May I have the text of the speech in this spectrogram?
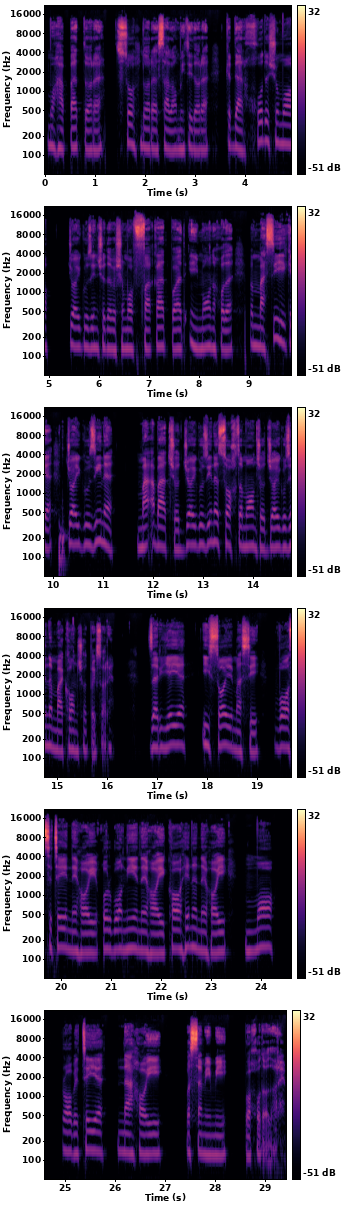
محبت داره صلح داره سلامیتی داره که در خود شما جایگزین شده و شما فقط باید ایمان خود به مسیحی که جایگزین معبد شد جایگزین ساختمان شد جایگزین مکان شد بگذارین. ذریعه عیسی مسیح واسطه نهایی قربانی نهایی کاهن نهایی ما رابطه نهایی و صمیمی با خدا داره.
